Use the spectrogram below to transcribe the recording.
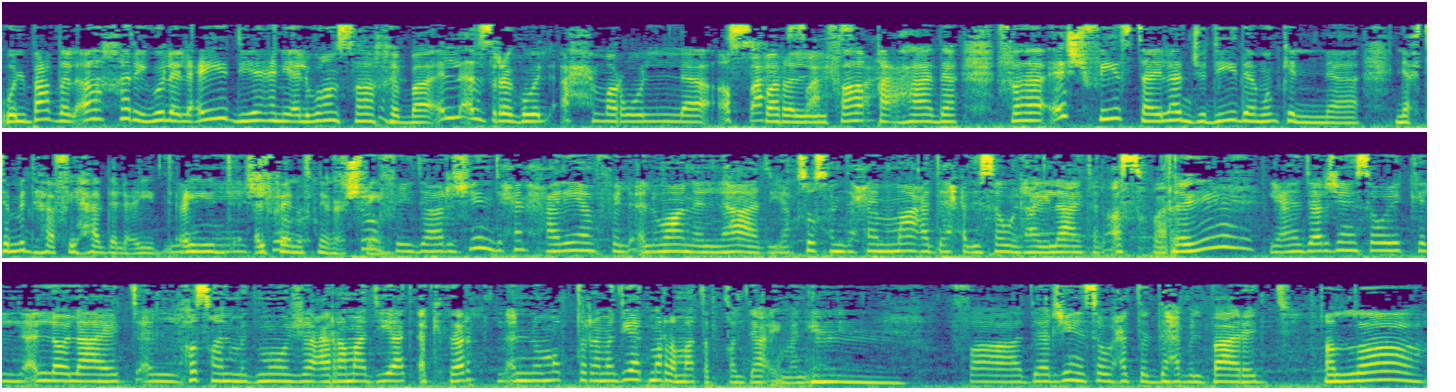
والبعض الآخر يقول العيد يعني ألوان صاخبة الأزرق والأحمر والأصفر صح، صح، الفاقع هذا. فإيش في ستايلات جديدة ممكن نعتمدها في هذا العيد عيد يعني شوف- 2022 شوفي دارجين دحين حاليا في الألوان الهادية خصوصا دحين ما عاد أحد يسوي ال highlight الأصفر. إيه. يعني دارجين يسوي لك ال- ال lowlight الخصل المدموجه على الرماديات أكثر لأنه مط الرماديات مرة ما تبقى دائما يعني. مم. فدارجين يسوي حتى الذهب البارد. الله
